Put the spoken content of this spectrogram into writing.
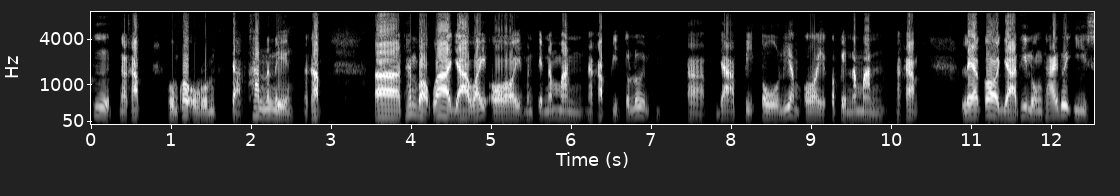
พืชนะครับ ผมก็อบรมจากท่านนั่นเองนะครับท่านบอกว่ายาไวออยมันเป็นน้ำมันนะครับปิโตรเลียมอ่ายาปิโตรเลียมออยก็เป็นน้ำมันนะครับ แล้วก็ยาที่ลงท้ายด้วย EC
